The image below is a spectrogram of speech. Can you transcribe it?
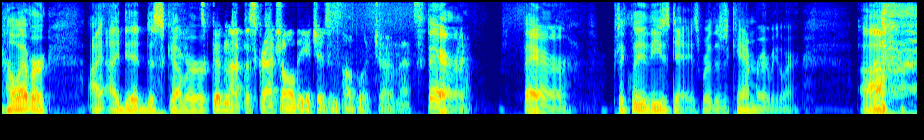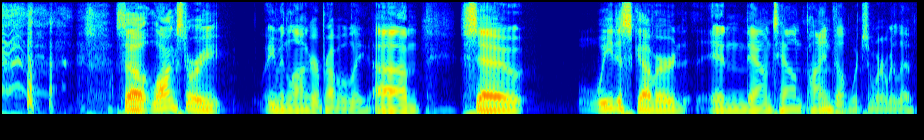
However, I, I did discover. It's good not to scratch all the itches in public, Joe. That's fair, yeah. fair, particularly these days where there's a camera everywhere. Uh, so, long story, even longer probably. Um, so, we discovered in downtown Pineville, which is where we live,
